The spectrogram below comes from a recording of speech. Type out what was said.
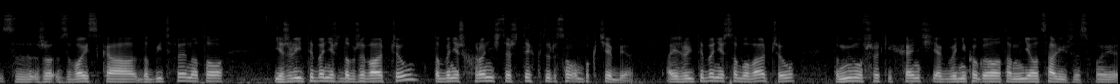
z, z wojska do bitwy, no to jeżeli ty będziesz dobrze walczył, to będziesz chronić też tych, którzy są obok ciebie. A jeżeli ty będziesz sobą walczył, to mimo wszelkich chęci jakby nikogo tam nie ocalisz ze, swoje,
